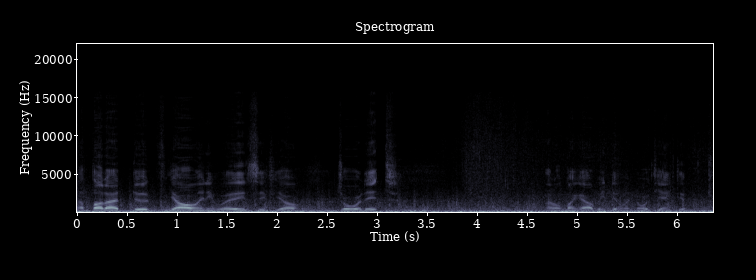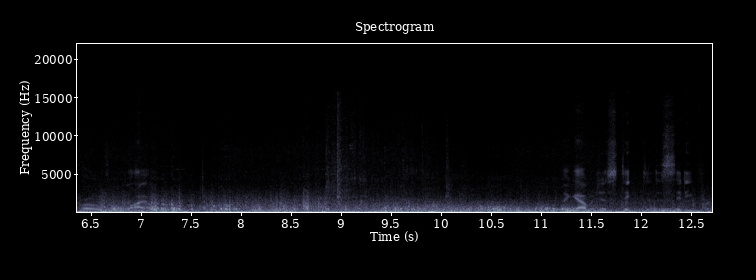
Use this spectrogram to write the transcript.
I thought I'd do it for y'all anyways, if y'all enjoyed it. I don't think I'll be doing North Yankton patrol for a while. I think I would just stick to the city for.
